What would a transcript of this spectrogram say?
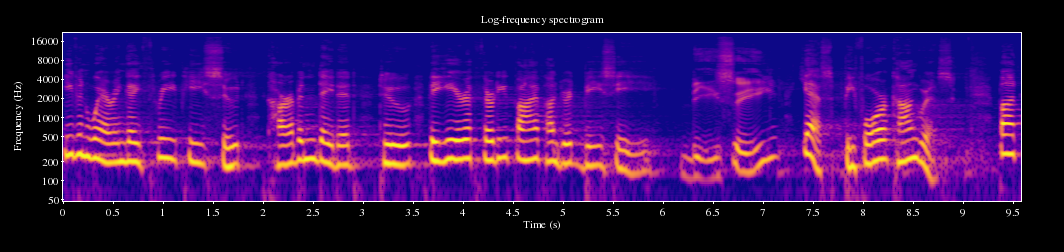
even wearing a three piece suit carbon dated to the year 3500 BC. BC? Yes, before Congress. But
